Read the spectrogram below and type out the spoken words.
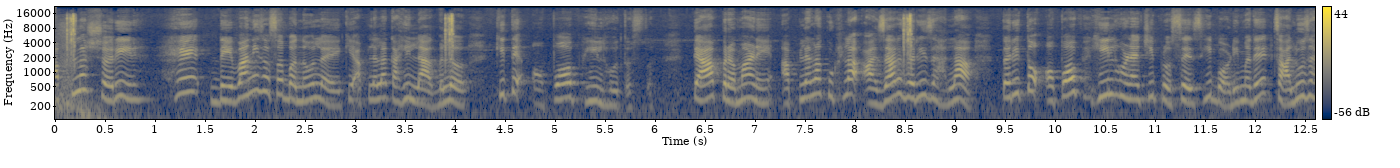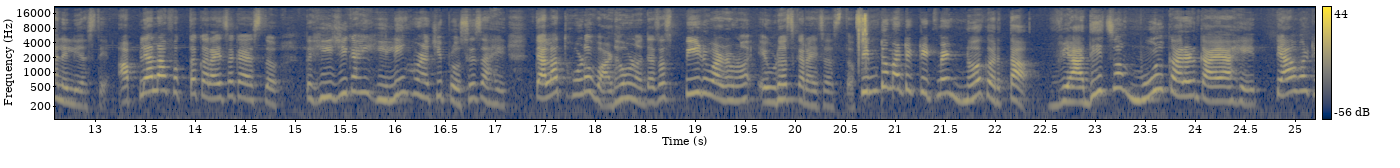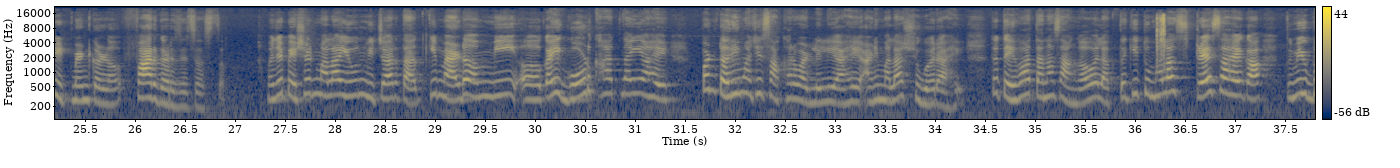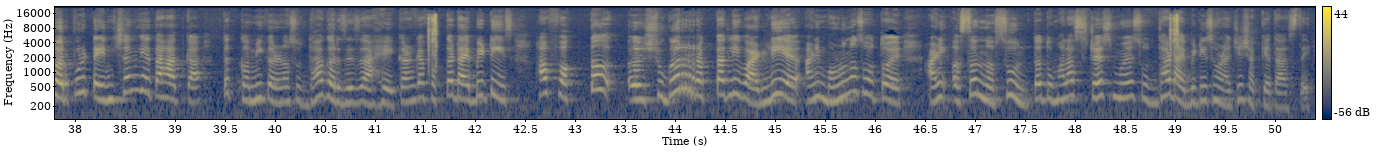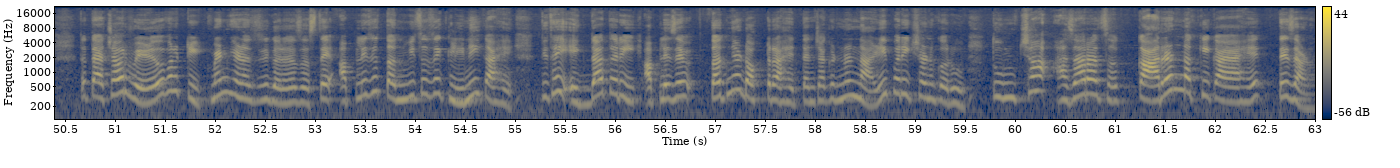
आपलं शरीर हे देवानीच असं बनवलं आहे की आपल्याला काही लागलं की ते आपोआप हील होत असतं. त्याप्रमाणे आपल्याला कुठला आजार जरी झाला तरी तो आपोआप हील होण्याची प्रोसेस ही बॉडीमध्ये चालू झालेली असते. आपल्याला फक्त करायचं काय असतं? तर ही जी काही हिलिंग होण्याची प्रोसेस आहे त्याला थोडं वाढवणं त्याचा स्पीड वाढवणं एवढंच करायचं असतं. सिम्टोमॅटिक ट्रीटमेंट न करता व्याधीचं मूळ कारण काय आहे त्यावर ट्रीटमेंट करणं फार गरजेचं असतं. म्हणजे पेशंट मला येऊन विचारतात की मॅडम मी काही गोड खात नाही आहे. पण तरी माझी साखर वाढलेली आहे आणि मला शुगर आहे. तर तेव्हा त्यांना सांगावं लागतं की तुम्हाला स्ट्रेस आहे का? तुम्ही भरपूर टेन्शन घेत आहात का? तर कमी करणं सुद्धा गरजेचं आहे. कारण काय? फक्त डायबिटीस हा फक्त शुगर रक्तातली वाढली आहे आणि म्हणूनच होतो आहे आणि असं नसून तर तुम्हाला स्ट्रेसमुळे सुद्धा डायबिटीस होण्याची शक्यता असते. तर त्याच्यावर वेळेवर ट्रीटमेंट घेण्याची गरज असते. आपले जे तन्वीचं जे क्लिनिक आहे तिथे एकदा तरी आपले जे तज्ज्ञ डॉक्टर आहेत त्यांच्याकडनं नाडी परीक्षण करून तुमच्या आजाराचं कारण नक्की काय आहे ते जाणून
